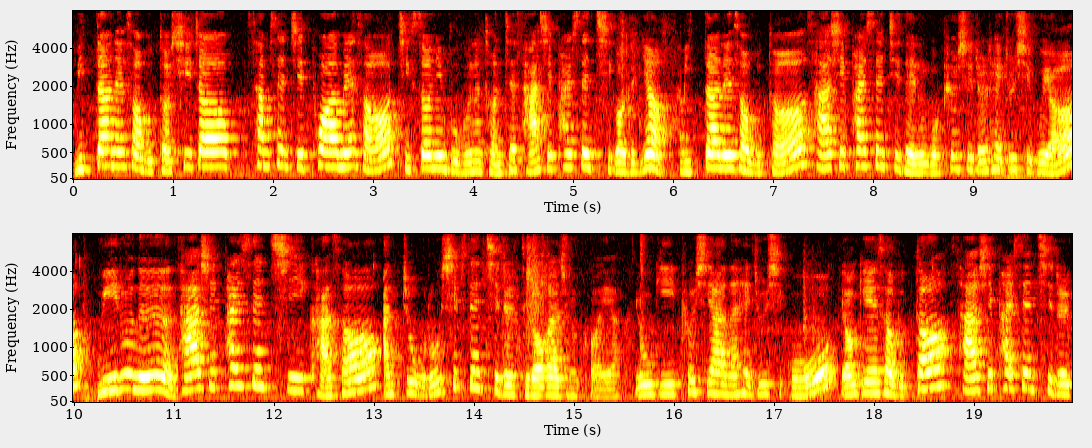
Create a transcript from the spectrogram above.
밑단에서부터 시접 3cm 포함해서 직선인 부분은 전체 48cm거든요. 밑단에서부터 48cm 되는 곳 표시를 해주시고요. 위로는 48cm 가서 안쪽 으로 10cm를 들어가 줄 거예요. 여기 표시 하나 해주시고 여기에서부터 48cm를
